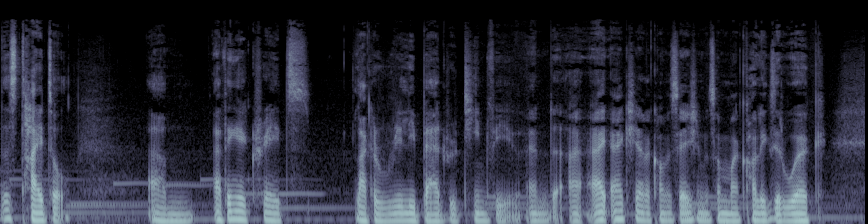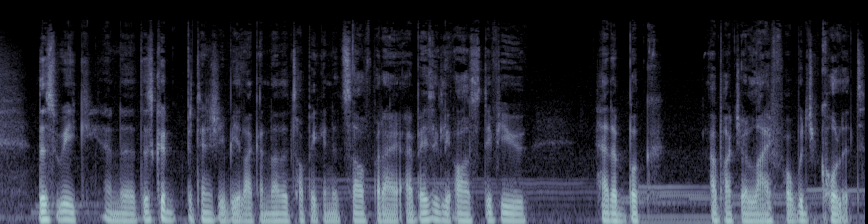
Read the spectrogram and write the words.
this title um, i think it creates like a really bad routine for you. And i, I actually had a conversation with some of my colleagues at work this week and uh, this could potentially be like another topic in itself but I, I basically asked if you had a book about your life what would you call it?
